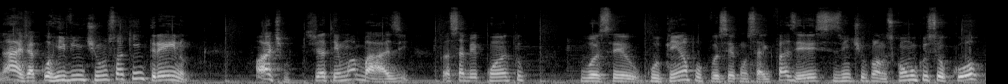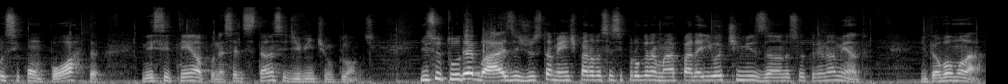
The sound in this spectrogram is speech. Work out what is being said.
Ah, já corri 21 só que em treino. Ótimo, você já tem uma base para saber quanto você, o tempo que você consegue fazer esses 21 km, como que o seu corpo se comporta nesse tempo, nessa distância de 21 km. Isso tudo é base justamente para você se programar para ir otimizando o seu treinamento. Então vamos lá.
